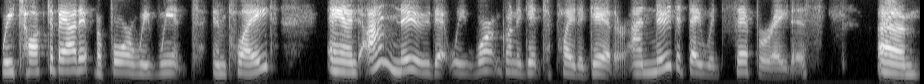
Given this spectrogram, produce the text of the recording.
We talked about it before we went and played. And I knew that we weren't going to get to play together. I knew that they would separate us. Um,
